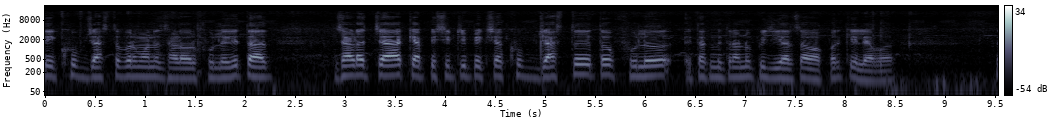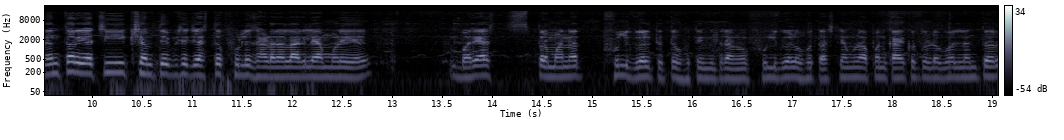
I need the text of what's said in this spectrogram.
ते खूप जास्त प्रमाणात झाडावर फुलं येतात. झाडाच्या कॅपॅसिटीपेक्षा खूप जास्त तर फुलं येतात मित्रांनो पी जी आरचा वापर केल्यावर. नंतर याची क्षमतेपेक्षा जास्त फुलं झाडाला लागल्यामुळे बऱ्याच प्रमाणात फुलगळ तिथं होते मित्रांनो. फुलगळ होत असल्यामुळे आपण काय करतो डबल नंतर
